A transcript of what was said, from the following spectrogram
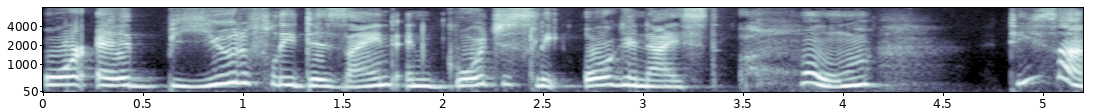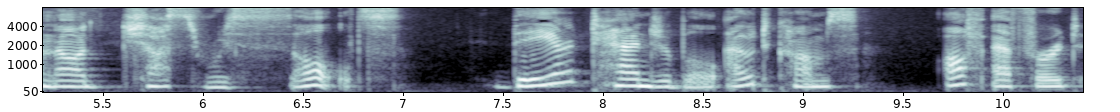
or a beautifully designed and gorgeously organized home, these are not just results. They are tangible outcomes of effort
